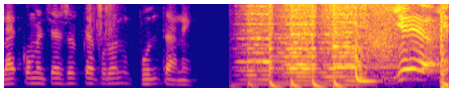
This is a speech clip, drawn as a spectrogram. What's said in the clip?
Like comment share subscribe કરવાનું ભૂલતા નહીં. Yeah.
